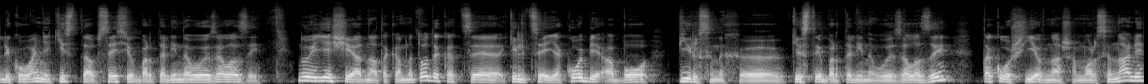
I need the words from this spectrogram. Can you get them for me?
лікування кіст та абсцесів бартолінової залози. Ну і є ще одна така методика: це кільце Якобі або пірсинг е, кісти бартолінової залози також є в нашому арсеналі.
